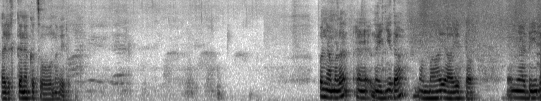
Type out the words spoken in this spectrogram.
കലുക്കനൊക്കെ ചോന്ന് വരും. അപ്പം നമ്മൾ നെയ്യ് ഇതാ നന്നായി ആയിട്ടോ. അടിയിൽ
